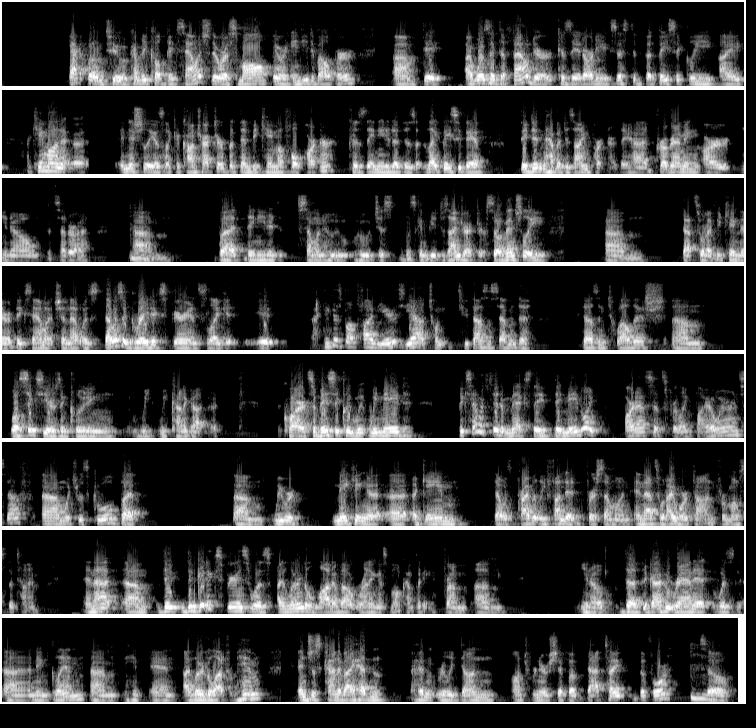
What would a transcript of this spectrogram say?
Backbone to a company called Big Sandwich. They were a small, they were an indie developer um, they, I wasn't a founder because they had already existed, but basically I I came on uh, initially as like a contractor, but then became a full partner because they needed a design. Like basically they had they didn't have a design partner. They had programming, art, you know, etc. Mm-hmm. Um, but they needed someone who who just was going to be a design director. So eventually, um, that's what I became there at Big Sandwich, and that was that was a great experience. Like it, it I think it was about five years. Yeah, 20, 2007 to 2012ish. Um, well, six years, including we we kind of got So basically, we, we made Big Sandwich did a mix. They they made like art assets for like Bioware and stuff, um, which was cool. But um, we were making a, a, a game that was privately funded for someone, and that's what I worked on for most of the time. And that um, the the good experience was I learned a lot about running a small company from um, you know, the the guy who ran it was uh, named Glenn, um, he, and I learned a lot from him. And just kind of, I hadn't I hadn't really done entrepreneurship of that type before, mm-hmm. so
